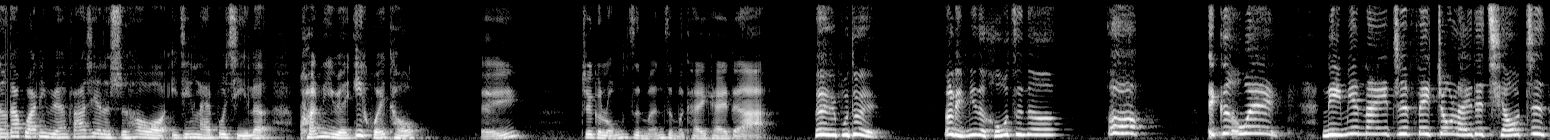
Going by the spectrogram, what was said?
等到管理员发现的时候哦，已经来不及了。管理员一回头，哎，这个笼子门怎么开开的啊？哎，不对，那里面的猴子呢？啊，哎，各位，里面那一只非洲来的乔治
